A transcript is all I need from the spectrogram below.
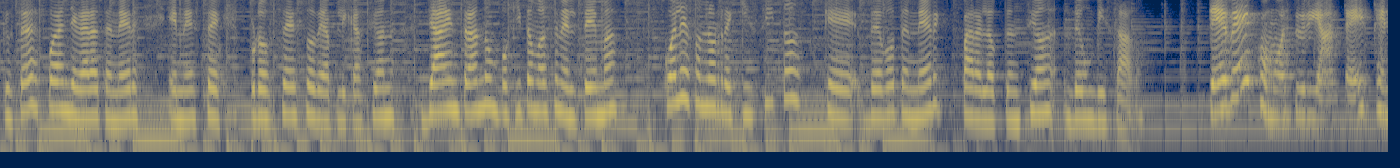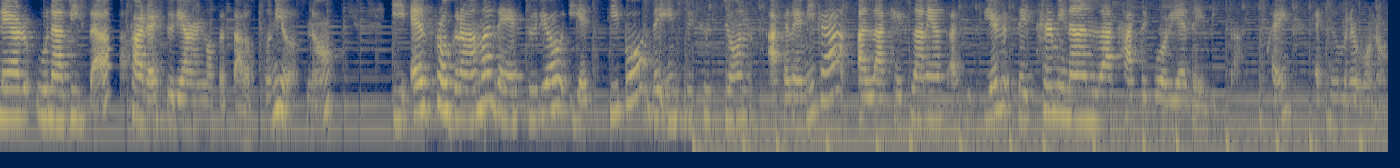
que ustedes puedan llegar a tener en este proceso de aplicación. Ya entrando un poquito más en el tema, ¿cuáles son los requisitos que debo tener para la obtención de un visado? Debe como estudiante tener una visa para estudiar en los Estados Unidos, ¿no? Y el programa de estudio y el tipo de institución académica a la que planeas asistir determinan la categoría de visa, ¿ok? Es número uno.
